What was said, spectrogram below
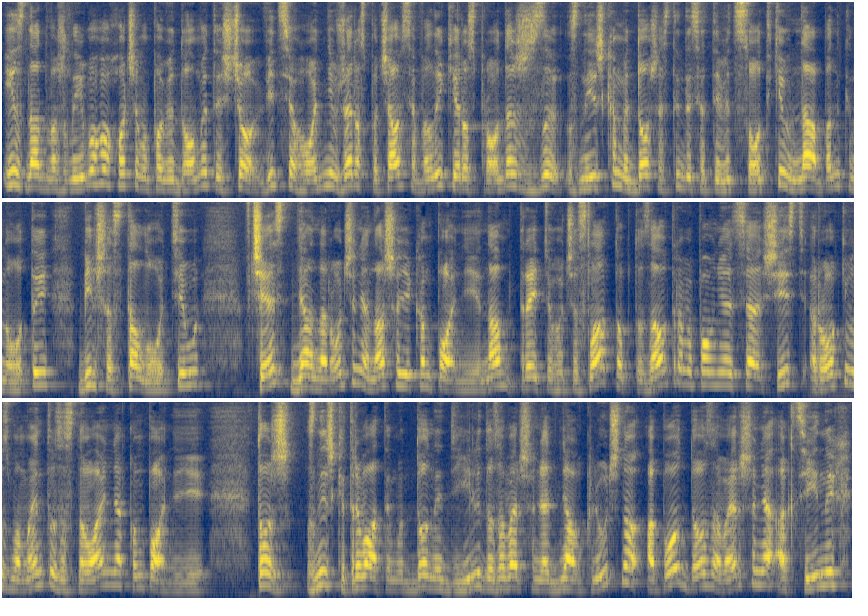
І з надважливого хочемо повідомити, що від сьогодні вже розпочався великий розпродаж з знижками до 60% на банкноти більше 100 лотів. В честь дня народження нашої компанії. Нам 3 числа, тобто завтра, виповнюється 6 років з моменту заснування компанії. Тож, знижки триватимуть до неділі, до завершення дня включно або до завершення акційних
